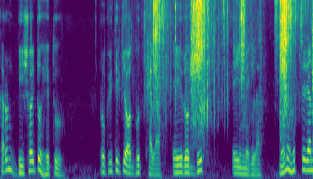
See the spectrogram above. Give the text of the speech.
কারণ বিষয় তো হেতু। প্রকৃতির কি অদ্ভুত খেলা? এই রোদ্দুর, এই মেঘলা। মনে হচ্ছে যেন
